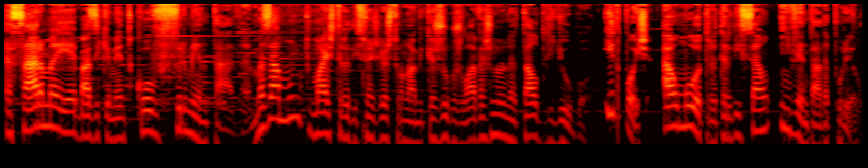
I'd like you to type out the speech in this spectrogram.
A sarma é basicamente couve fermentada, mas há muito mais tradições gastronómicas jugoslavas no Natal de Ljubo. E depois há uma outra tradição inventada por ele.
